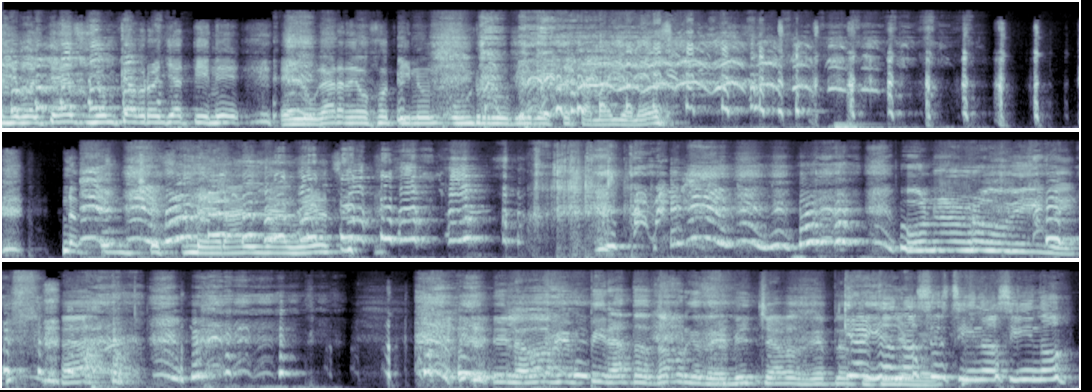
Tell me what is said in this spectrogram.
y volteas y un cabrón ya tiene, en lugar de ojo, tiene un, un rubí de este tamaño, ¿no? Una pinche esmeralda, güey. así. un rubí, güey. Luego bien piratas, ¿no? Porque se ven bien chavos, bien Que haya un plastiquillo, güey. asesino así, ¿no?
